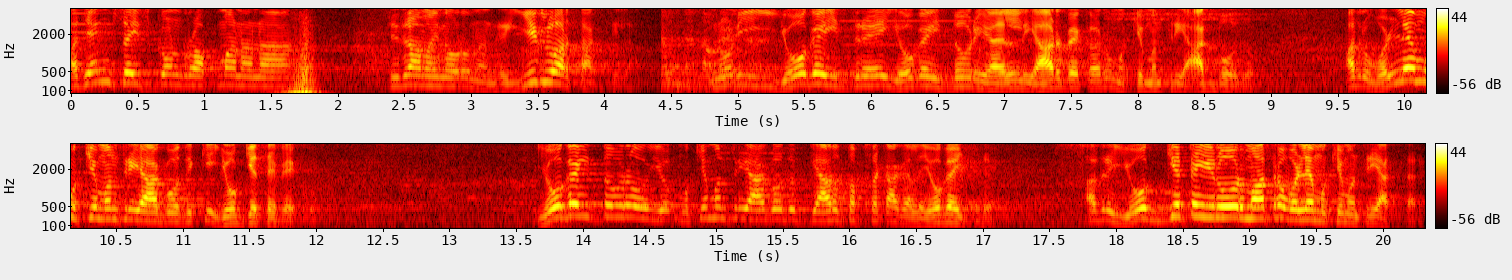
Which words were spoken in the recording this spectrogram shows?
ಅದು ಹೆಂಗೆ ಸಹಿಸ್ಕೊಂಡ್ರು ಅಪಮಾನನ? ಸಿದ್ದರಾಮಯ್ಯನವರು ನನಗೆ ಈಗಲೂ ಅರ್ಥ ಆಗ್ತಿಲ್ಲ. ನೋಡಿ ಯೋಗ ಇದ್ದರೆ ಯೋಗ ಇದ್ದವ್ರು ಎಲ್ಲಿ ಯಾರು ಬೇಕಾದ್ರೂ ಮುಖ್ಯಮಂತ್ರಿ ಆಗ್ಬೋದು. ಆದರೆ ಒಳ್ಳೆ ಮುಖ್ಯಮಂತ್ರಿ ಆಗೋದಕ್ಕೆ ಯೋಗ್ಯತೆ ಬೇಕು. ಯೋಗ ಇದ್ದವರು ಮುಖ್ಯಮಂತ್ರಿ ಆಗೋದಕ್ಕೆ ಯಾರೂ ತಪ್ಸೋಕ್ಕಾಗಲ್ಲ, ಯೋಗ ಇದ್ದರೆ ಆದರೆ ಯೋಗ್ಯತೆ ಇರೋರು ಮಾತ್ರ ಒಳ್ಳೆ ಮುಖ್ಯಮಂತ್ರಿ ಆಗ್ತಾರೆ.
